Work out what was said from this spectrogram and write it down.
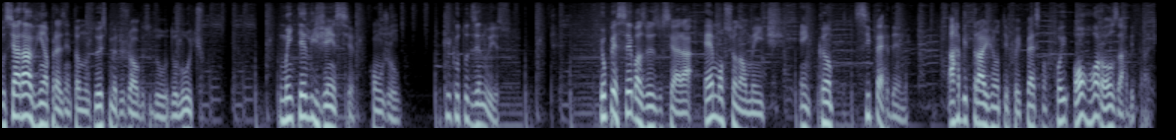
O Ceará vinha apresentando nos dois primeiros jogos do, do Lúcio uma inteligência com o jogo. Por que, que eu tô dizendo isso? Eu percebo às vezes o Ceará emocionalmente em campo se perdendo. A arbitragem ontem foi péssima, foi horrorosa a arbitragem.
